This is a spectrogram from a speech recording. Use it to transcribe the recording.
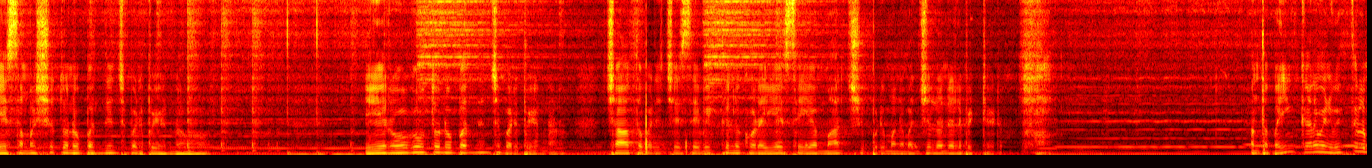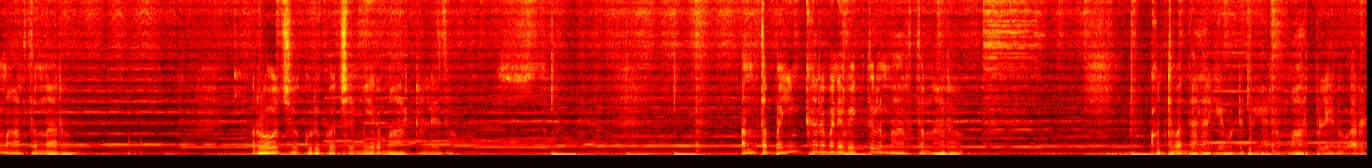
ఏ సమస్యతో నువ్వు బంధించబడిపోయి ఉన్నావో ఏ రోగంతో నువ్వు బంధించబడిపోయి ఉన్నాడు చాతబడి చేసే వ్యక్తులను కూడా ఏసయ్య మార్చి ఇప్పుడు మన మధ్యలో నిలబెట్టాడు. అంత భయంకరమైన వ్యక్తులు మారుతున్నారు. రోజు గుడికొచ్చే మీరు మారటలేదు. అంత భయంకరమైన వ్యక్తులు మారుతున్నారు. కొంతమంది అలాగే ఉండిపోయారు మార్పు లేని వారు.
